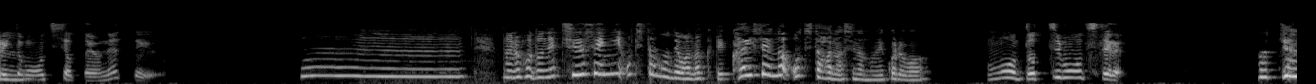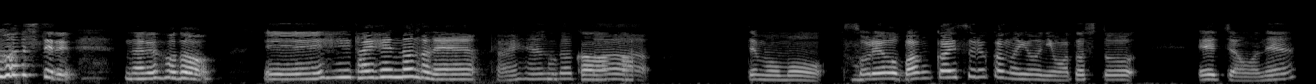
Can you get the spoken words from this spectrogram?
人とも落ちちゃったよねっていう。うーん。なるほどね。抽選に落ちたのではなくて、回線が落ちた話なのね、これは。もうどっちも落ちてる。どっちも落ちてる。なるほど。ええー、大変なんだね。大変だっ。そったでももう、それを挽回するかのように私と A ちゃんはね、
